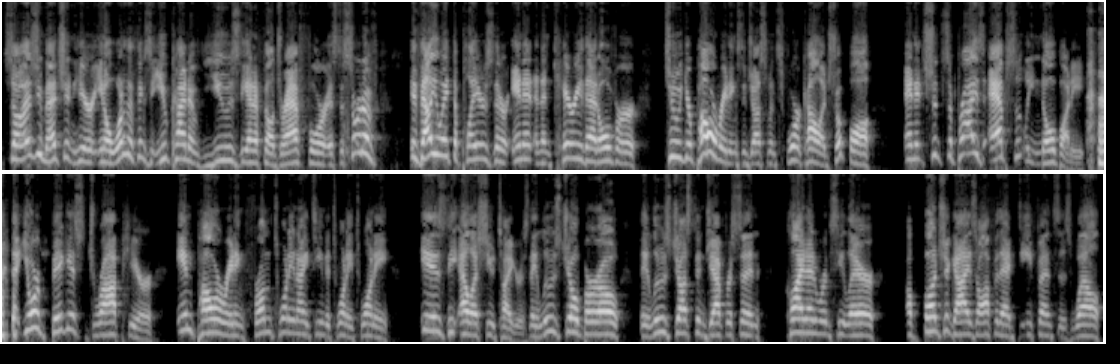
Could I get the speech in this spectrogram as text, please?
So, as you mentioned here, you know, one of the things that you kind of use the NFL draft for is to sort of evaluate the players that are in it and then carry that over to your power ratings adjustments for college football. And it should surprise absolutely nobody that your biggest drop here in power rating from 2019 to 2020 is the LSU Tigers. They lose Joe Burrow, they lose Justin Jefferson, Clyde Edwards Helaire, a bunch of guys off of that defense as well.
